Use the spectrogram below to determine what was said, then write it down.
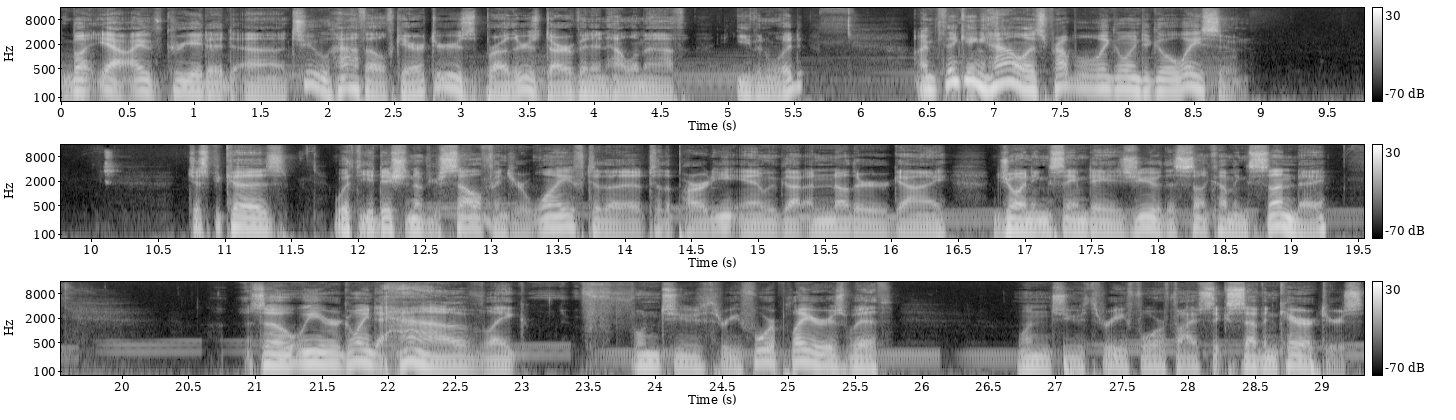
But yeah, I've created uh, two half-elf characters, brothers Darvin and Halamath Evenwood. I'm thinking Hal is probably going to go away soon, just because with the addition of yourself and your wife to the to the party, and we've got another guy joining same day as you this coming Sunday. So we are going to have like one, two, three, four players with one, two, three, four, five, six, seven characters.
